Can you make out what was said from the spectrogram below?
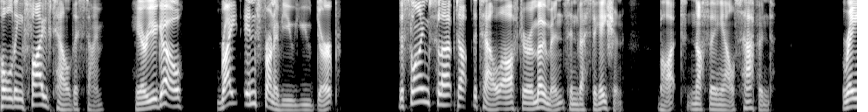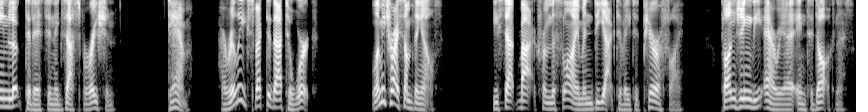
holding five tel this time. Here you go. Right in front of you, you derp. The slime slurped up the tel after a moment's investigation, but nothing else happened. Rain looked at it in exasperation. Damn, I really expected that to work. Let me try something else. He stepped back from the slime and deactivated Purify, plunging the area into darkness.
